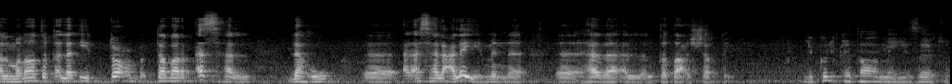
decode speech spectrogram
المناطق التي تعتبر أسهل له الأسهل عليه من هذا القطاع الشرقي؟ لكل قطاع ميزاته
